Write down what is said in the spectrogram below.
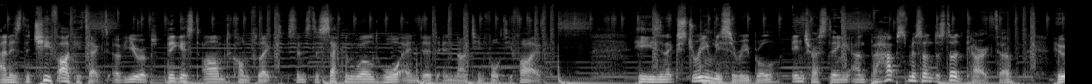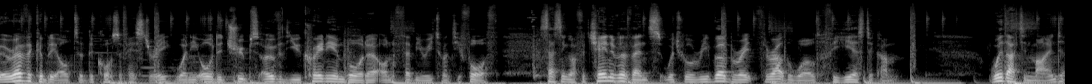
and is the chief architect of Europe's biggest armed conflict since the Second World War ended in 1945. He's an extremely cerebral, interesting, and perhaps misunderstood character who irrevocably altered the course of history when he ordered troops over the Ukrainian border on February 24th, setting off a chain of events which will reverberate throughout the world for years to come. With that in mind,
